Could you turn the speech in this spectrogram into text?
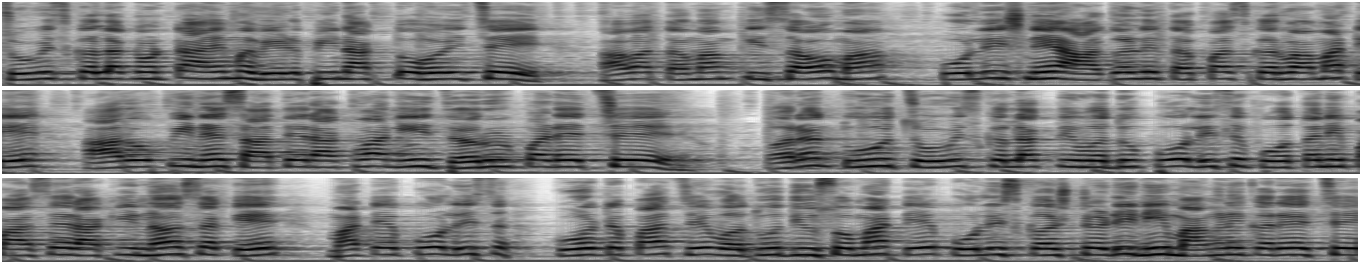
ચોવીસ કલાકનો ટાઈમ વેડફી નાખતો હોય છે. આવા તમામ કિસ્સાઓમાં પોલીસને આગળની તપાસ કરવા માટે આરોપીને સાથે રાખવાની જરૂર પડે છે. પરંતુ ચોવીસ કલાકથી વધુ પોલીસ પોતાની પાસે રાખી ન શકે માટે પોલીસ કોર્ટ પાસે વધુ દિવસો માટે પોલીસ કસ્ટડીની માંગણી કરે છે,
